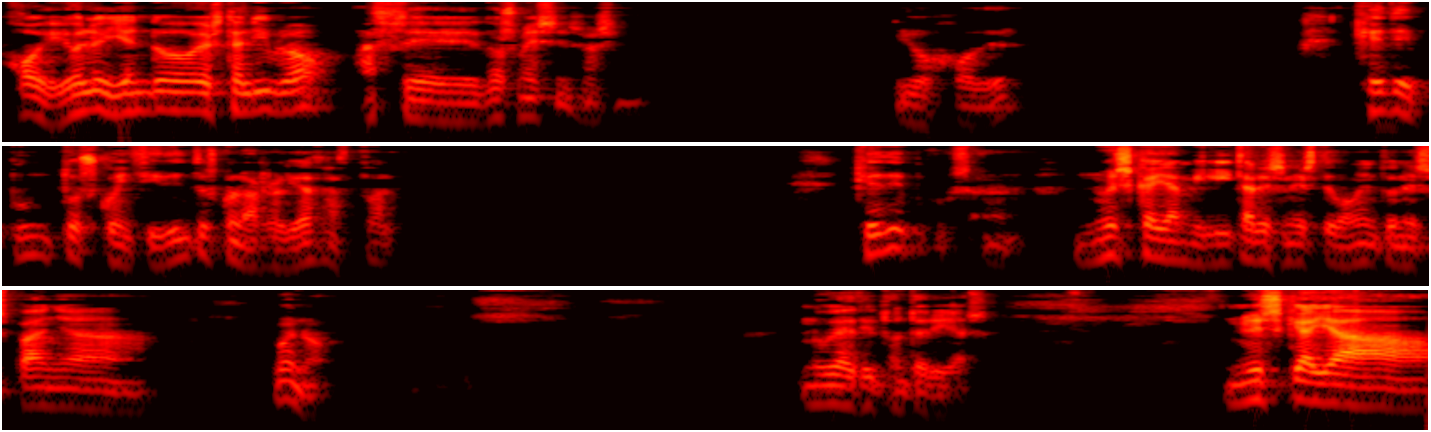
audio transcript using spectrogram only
Joder, yo leyendo este libro hace dos meses o así, digo, joder, qué de puntos coincidentes con la realidad actual. ¿Qué de, no es que haya militares en este momento en España. Bueno, no voy a decir tonterías. No es que haya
